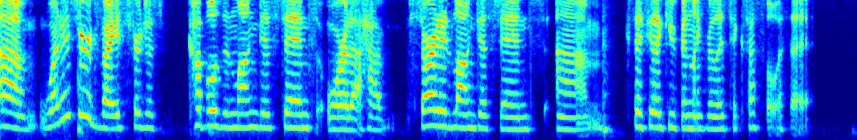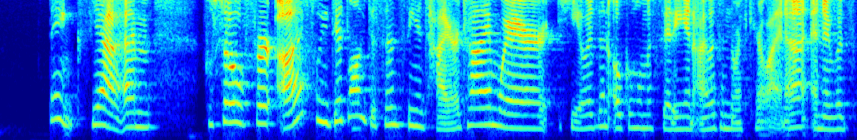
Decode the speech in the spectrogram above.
Um, what is your advice for just couples in long distance or that have started long distance? Um, because I feel like you've been like really successful with it. Thanks. Yeah. Um so for us, we did long distance the entire time where he was in Oklahoma City and I was in North Carolina and it was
